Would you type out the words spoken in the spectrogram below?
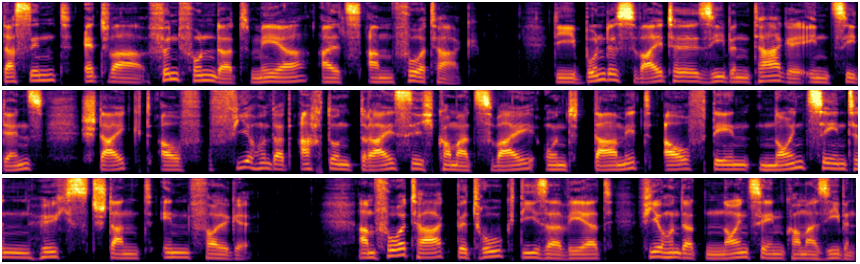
Das sind etwa 500 mehr als am Vortag. Die bundesweite 7-Tage-Inzidenz steigt auf 438,2 und damit auf den 19. Höchststand in Folge. Am Vortag betrug dieser Wert 419,7.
